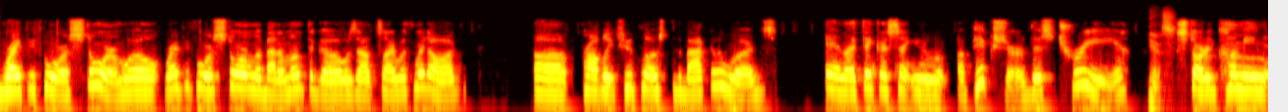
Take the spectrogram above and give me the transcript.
right before a storm. Well, right before a storm about a month ago, I was outside with my dog, uh, probably too close to the back of the woods, and I think I sent you a picture. This tree yes. started coming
